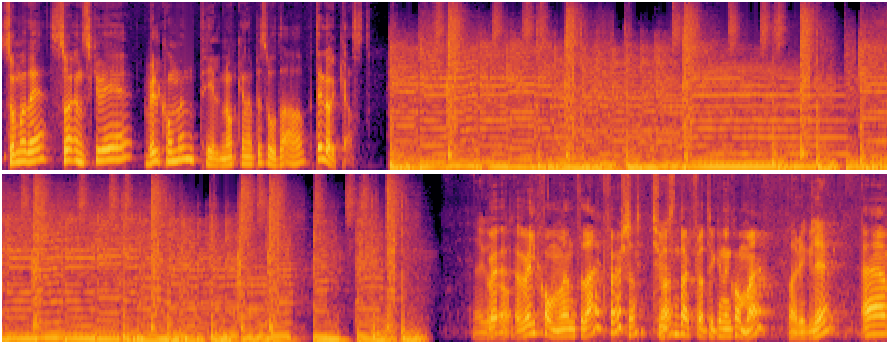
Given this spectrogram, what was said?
Så med det så ønsker vi velkommen til nok en episode av Deloitte-cast. Vel- Velkommen til deg først. Ja. Tusen takk for at du kunne komme. Bare hyggelig. Eh,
